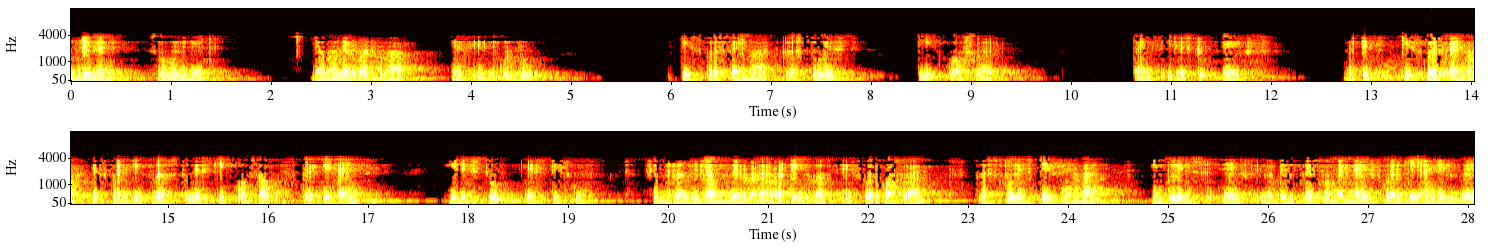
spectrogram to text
everywhere. So we will get dabba z by dabba s is equal to t square sin y plus 2s t cos y times e raised to x that is t square sin of s square t plus 2st cos of s square t times e raised to st square. Similarly, dabba z by dabba t becomes a square cos y plus 2st sin y into e raised to x. You have to replace y by square t and x by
